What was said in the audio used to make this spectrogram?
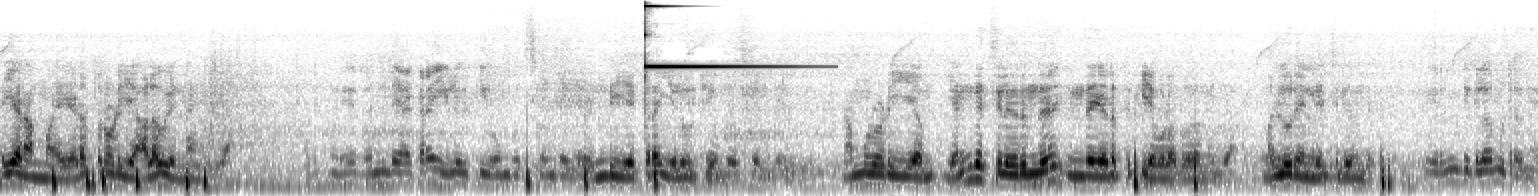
ஐயா நம்ம இடத்தினுடைய அளவு என்னங்க ஐயா? ரெண்டு ஏக்கரா எழுபத்தி ஒன்பது சென்ட் ரெண்டு ஏக்கரா எழுபத்தி ஒன்பது சென்ட் நம்மளுடைய என்கச்சிலிருந்து இந்த இடத்துக்கு எவ்வளவு தூரம் ஐயா? மல்லூர் என்கச்சிலிருந்து ரெண்டு கிலோமீட்டருங்க.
